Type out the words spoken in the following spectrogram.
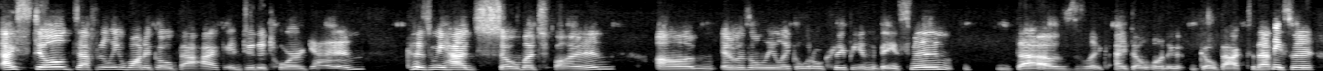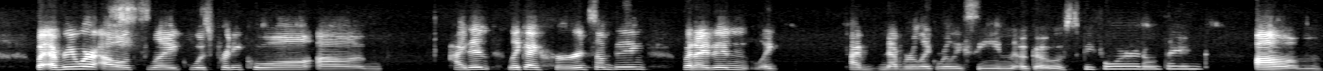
I still definitely want to go back and do the tour again because we had so much fun. Um, it was only like a little creepy in the basement that I was like, I don't want to go back to that basement. But everywhere else, like, was pretty cool. Um, I didn't like I heard something, but I didn't like. I've never like really seen a ghost before. I don't think. Um,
